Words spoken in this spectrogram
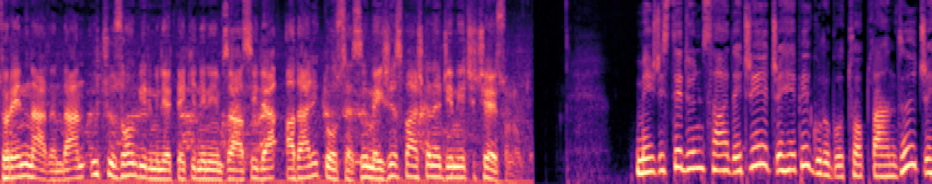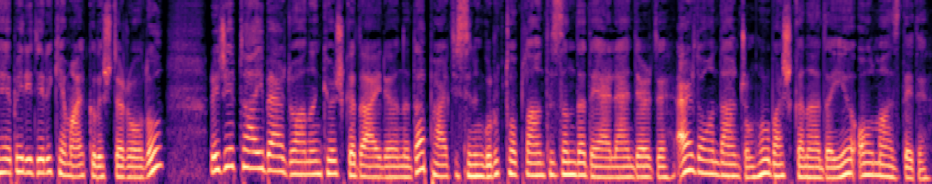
Törenin ardından 311 milletvekilinin imzasıyla adalet dosyası Meclis Başkanı Cemil Çiçek'e sunuldu. Mecliste dün sadece CHP grubu toplandı. CHP lideri Kemal Kılıçdaroğlu, Recep Tayyip Erdoğan'ın köşk adaylığını da partisinin grup toplantısında değerlendirdi. Erdoğan'dan Cumhurbaşkanı adayı olmaz dedi.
